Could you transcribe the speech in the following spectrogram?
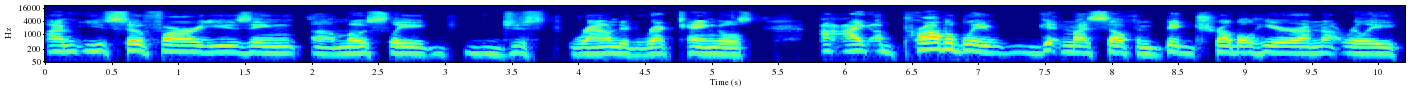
I'm so far using uh, mostly just rounded rectangles. I, i'm probably getting myself in big trouble here. I'm not really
